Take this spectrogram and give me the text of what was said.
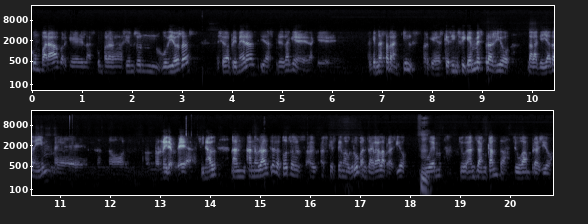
comparar perquè les comparacions són odioses, això de primeres, i després de que, de que, de que hem d'estar tranquils, perquè és que si ens fiquem més pressió de la que ja tenim, eh, no, no, no anirem bé. Al final, a, a nosaltres, a tots els, els que estem al grup, ens agrada la pressió. Mm. Juguem, juguem, ens encanta jugar amb pressió.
